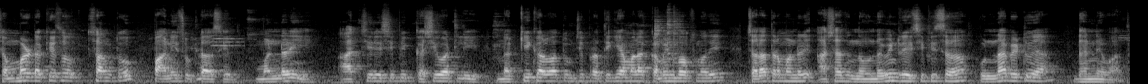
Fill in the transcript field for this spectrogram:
शंभर टक्के सांगतो पाणी सुटलं असेल. मंडळी आजची रेसिपी कशी वाटली? नक्की कळवा तुमची प्रतिक्रिया मला कमेंट बॉक्समध्ये चला तर मंडळी अशाच नवनवीन रेसिपीसह पुन्हा भेटूया. धन्यवाद.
